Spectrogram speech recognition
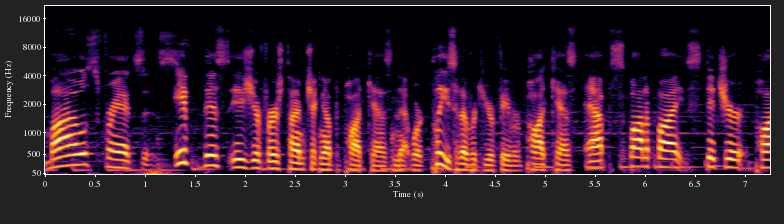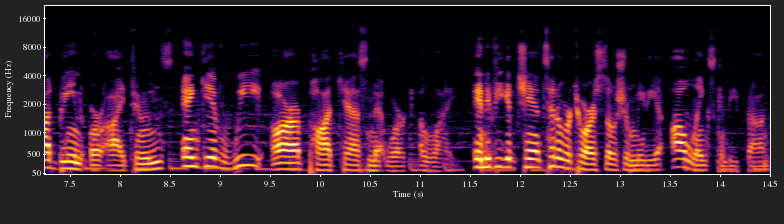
Miles Francis. If this is your first time checking out the podcast network, please head over to your favorite podcast app Spotify, Stitcher, Podbean, or iTunes and give We Are Podcast Network a like. And if you get a chance, head over to our social media. All links can be found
